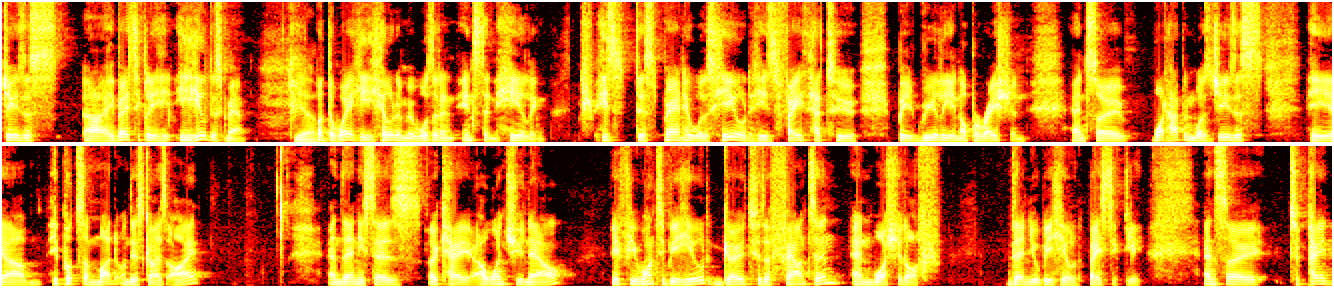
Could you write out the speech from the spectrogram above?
Jesus uh, he basically he, he healed this man. Yeah. But the way he healed him, it wasn't an instant healing. His this man who was healed, his faith had to be really in operation, and so what happened was Jesus he um, he put some mud on this guy's eye, and then he says, "Okay, I want you now. If you want to be healed, go to the fountain and wash it off. Then you'll be healed." Basically, and so to paint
